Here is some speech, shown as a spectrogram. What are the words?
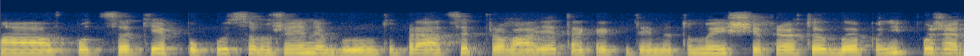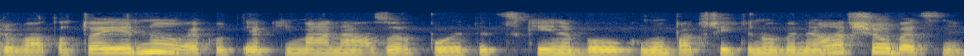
a v podstatě pokud samozřejmě nebudou tu práci provádět tak, jak dejme tomu šéf to bude po nich požadovat a to je jedno, jako, jaký má názor politický nebo komu patří ty noviny, ale všeobecně.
